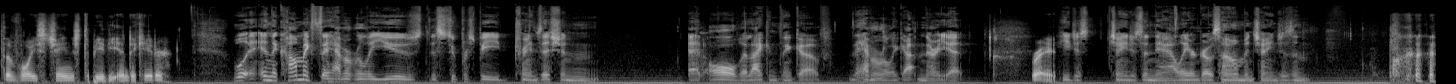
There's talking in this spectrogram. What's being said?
the voice change to be the indicator. Well, in the comics, they haven't really used the super speed transition at all that I can think of. They haven't really gotten there yet. Right. He just changes in the alley or goes home and changes, and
